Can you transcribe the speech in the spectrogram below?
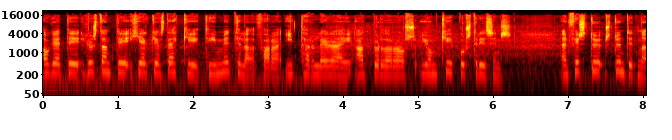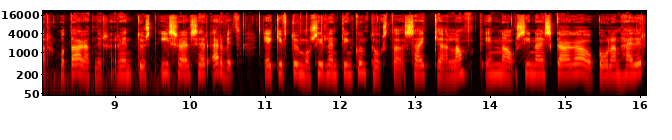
Ágæti hlustandi, hér gefst ekki tími til að fara ítarlega í atbörðarás Jóm Kipur stríðsins. En fyrstu stundirnar og dagarnir reyndust Ísraels er erfið. Egiptum og sírlendingum tókst að sækja langt inn á Sínæskaga og Gólanhæðir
